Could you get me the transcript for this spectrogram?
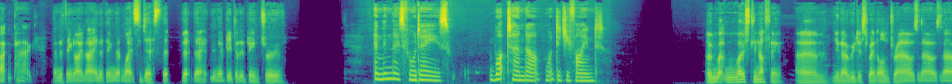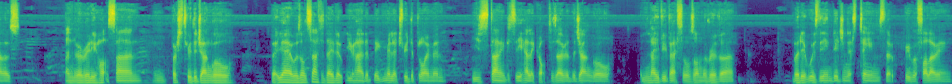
backpack, anything like that, anything that might suggest that, that, that you know, people had been through and in those four days, what turned up? What did you find? Um, mostly nothing. Um, you know, we just went on for hours and hours and hours under a really hot sun and pushed through the jungle. But yeah, it was on Saturday that you had a big military deployment. You're starting to see helicopters over the jungle, navy vessels on the river. But it was the indigenous teams that we were following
